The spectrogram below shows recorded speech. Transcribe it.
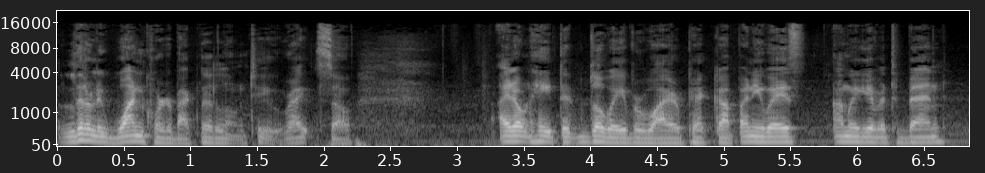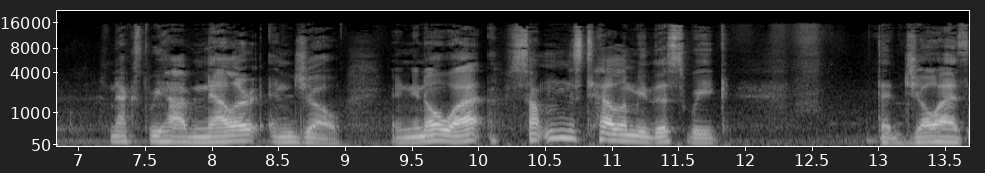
literally one quarterback, let alone two, right? So I don't hate the, the waiver wire pickup. Anyways, I'm going to give it to Ben. Next, we have Neller and Joe. And you know what? Something is telling me this week that Joe has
